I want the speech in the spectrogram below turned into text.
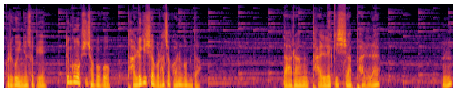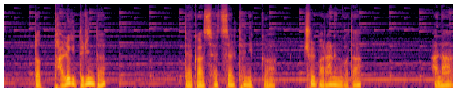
그리고 이 녀석이 뜬금없이 저보고 달리기 시합을 하자고 하는 겁니다. 나랑 달리기 시합 할래? 응? 나 달리기 느린데? 내가 셋 셀 테니까 출발하는 거다. 하나,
